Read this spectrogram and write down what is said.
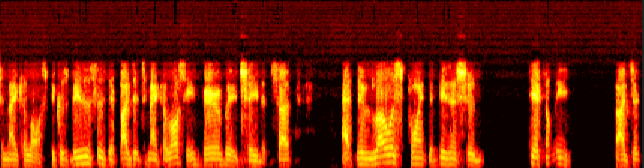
to make a loss because businesses that budget to make a loss invariably achieve it. So at the lowest point, the business should definitely budget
